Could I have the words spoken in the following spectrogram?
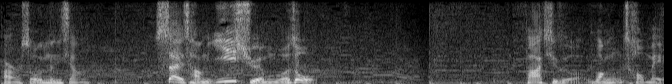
耳熟能详，赛场一血魔咒发起者王草莓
